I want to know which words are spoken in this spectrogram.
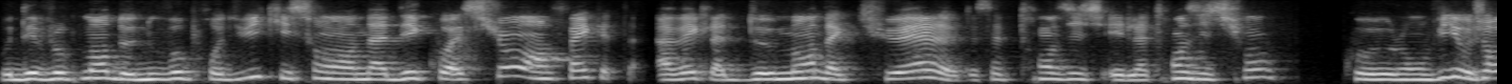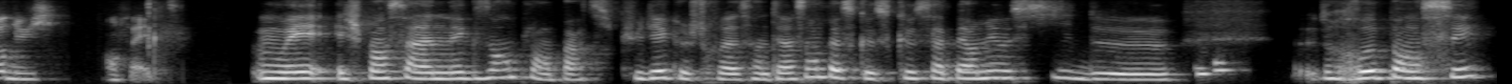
au développement de nouveaux produits qui sont en adéquation en fait avec la demande actuelle de cette transition et la transition que l'on vit aujourd'hui en fait. Oui, et je pense à un exemple en particulier que je trouve assez intéressant parce que ce que ça permet aussi de, repenser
